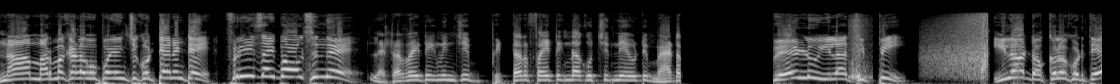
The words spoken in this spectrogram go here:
నా మర్మకళ ఉపయోగించి కొట్టానంటే ఫ్రీజ్ అయిపోవాల్సిందే. లెటర్ రైటింగ్ నుంచి బిట్టర్ ఫైటింగ్ దాకా వచ్చింది ఏమిటి మ్యాటర్? వేళ్ళు ఇలా తిప్పి ఇలా డొక్కలో కొడితే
